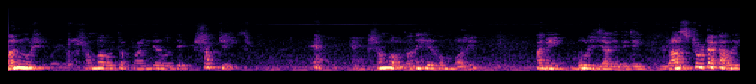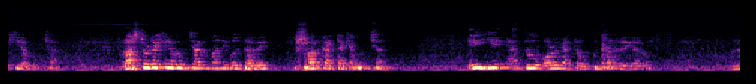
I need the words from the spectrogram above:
মানুষ সম্ভবত প্রাণীদের মধ্যে সবচেয়ে হিংস্র। সম্ভবত অনেকে এরকম বলেন আমি ভুল জায়গাতে যাই রাষ্ট্রটা তাহলে কীরকম চান? রাষ্ট্রটা কীরকম চান মানে বলতে হবে, সরকারটা কেমন চান? এই যে এত বড় একটা অভ্যুত্থান হয়ে গেল মানে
